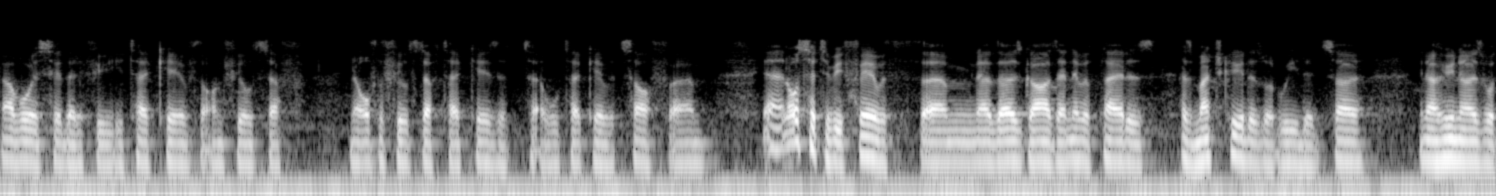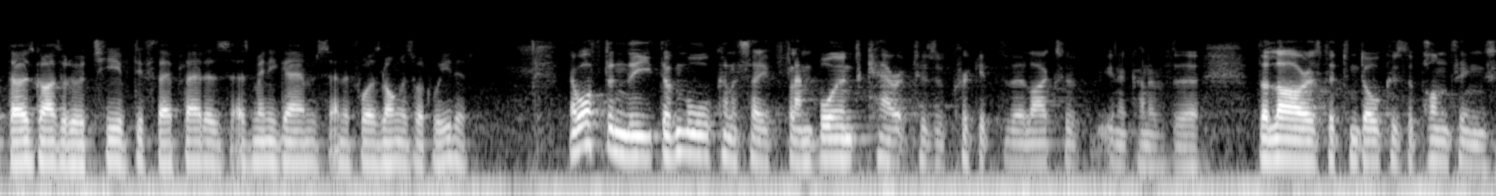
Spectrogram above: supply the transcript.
I've always said that if you, you take care of the on-field stuff you know, off the field stuff take care of it, uh, will take care of itself. Um, yeah, and also to be fair with um, you know those guys, they never played as as much cricket as what we did. So you know who knows what those guys would have achieved if they played as as many games and for as long as what we did. Now, often the, the more kind of say flamboyant characters of cricket, the likes of you know kind of the the Laras, the Tendulkars, the Pontings,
